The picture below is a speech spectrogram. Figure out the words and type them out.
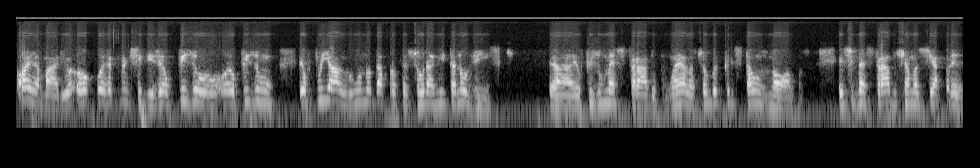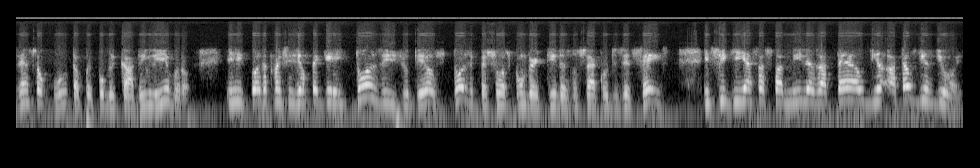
Olha, Mário, eu, coisa que se diz, eu fiz, eu fiz um, eu fui aluno da professora Anitta Novinsky. Uh, eu fiz um mestrado com ela sobre cristãos novos. Esse mestrado chama-se A Presença Oculta, foi publicado em livro. E coisa que eu fiz, eu peguei 12 judeus, 12 pessoas convertidas no século XVI e segui essas famílias até, o dia, até os dias de hoje.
